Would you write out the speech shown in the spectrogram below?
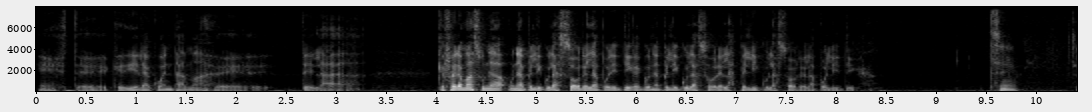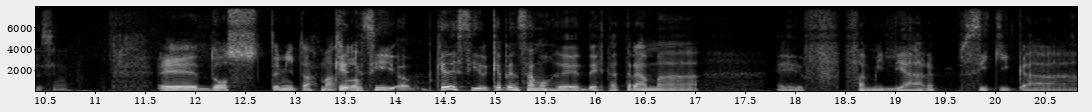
Este, que diera cuenta más de, de la... Que fuera más una, una película sobre la política que una película sobre las películas sobre la política. Sí, sí, sí. Eh, dos temitas más. ¿Qué, dos- sí, ¿qué decir? ¿Qué pensamos de, de esta trama eh, familiar, psíquica?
